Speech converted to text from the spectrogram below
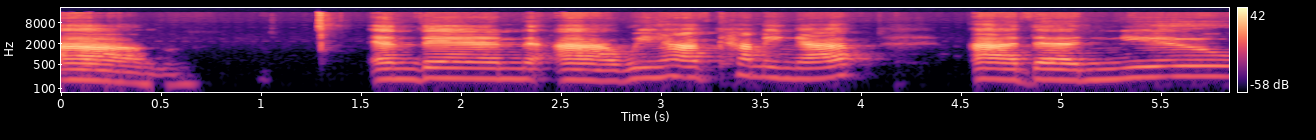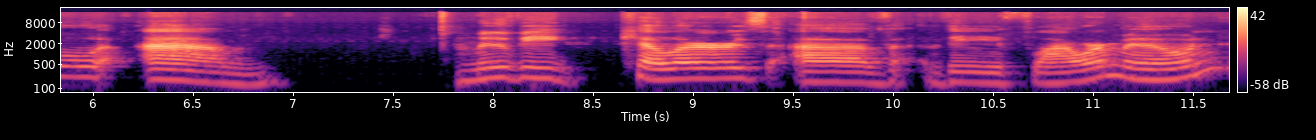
Um, and then uh, we have coming up uh, the new um, movie Killers of the Flower Moon.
